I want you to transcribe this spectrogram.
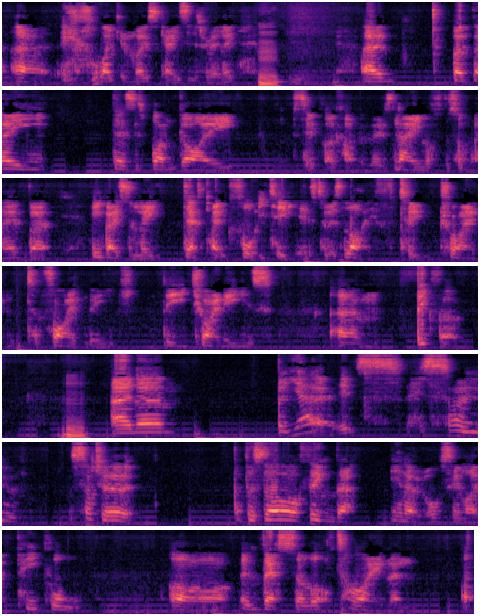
uh, like in most cases, really. Hmm. Um, but they, there's this one guy, particularly, I can't remember his name off the top of my head, but he basically dedicated 42 years to his life to trying to find the the Chinese um, Bigfoot. Mm. And um, but yeah, it's it's so such a, a bizarre thing that you know, obviously, like people are invest a lot of time and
